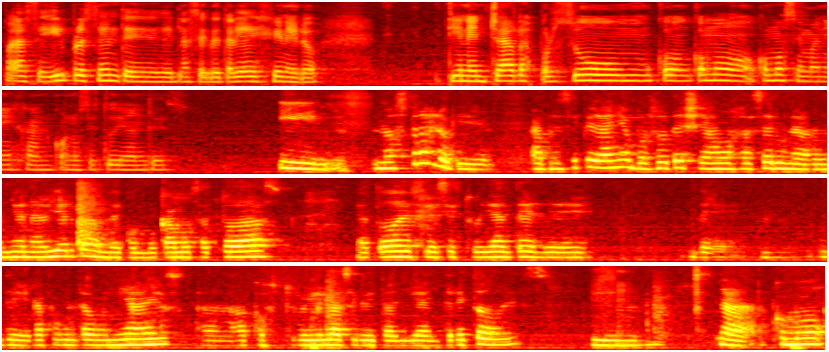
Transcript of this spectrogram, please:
para seguir presentes desde la Secretaría de Género? ¿Tienen charlas por Zoom? ¿Cómo, cómo, se manejan con los estudiantes? Y nosotros lo que a principio de año, por suerte, llegamos a hacer una reunión abierta donde convocamos a todas y a todos los estudiantes de, de, la Facultad de Humanidades a, construir la Secretaría entre todos. Y nada, como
